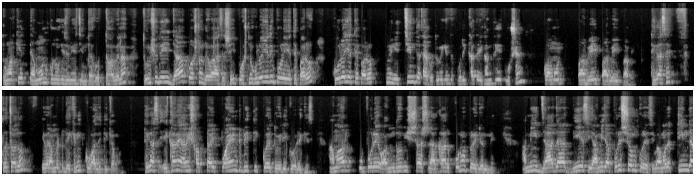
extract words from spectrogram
তোমাকে তেমন কোনো কিছু নিয়ে চিন্তা করতে হবে না। তুমি শুধু এই যা প্রশ্ন দেওয়া আছে, সেই প্রশ্নগুলোই যদি পড়ে যেতে পারো করে যেতে পারো। তুমি নিশ্চিন্তে থাকো। তুমি কিন্তু পরীক্ষাতে এখান থেকে কোশ্চেন কমন পাবেই পাবেই পাবে ঠিক আছে? তো চলো, এবার আমরা একটু দেখে নিই কোয়ালিটি কেমন। ঠিক আছে? এখানে আমি সবটাই পয়েন্ট ভিত্তিক করে তৈরি করে রেখেছি। আমার উপরে অন্ধবিশ্বাস রাখার কোনো প্রয়োজন নেই। আমি যা যা দিয়েছি, আমি যা পরিশ্রম করেছি বা আমাদের টিম যা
